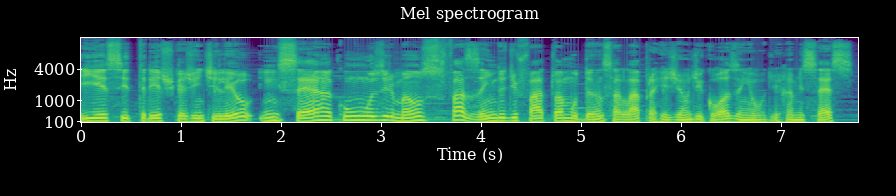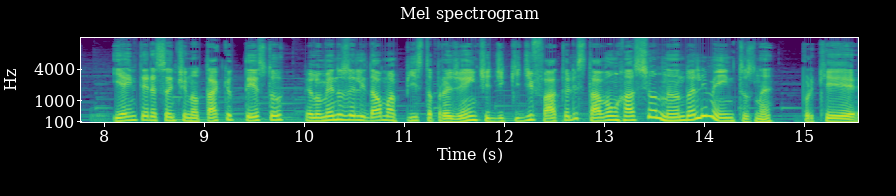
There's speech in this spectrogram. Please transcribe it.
E esse trecho que a gente leu encerra com os irmãos fazendo de fato a mudança lá para a região de Gozen ou de Ramsés. E é interessante notar que o texto, pelo menos ele dá uma pista pra gente de que de fato eles estavam racionando alimentos, né? Porque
